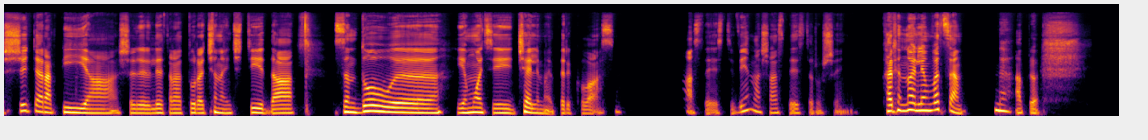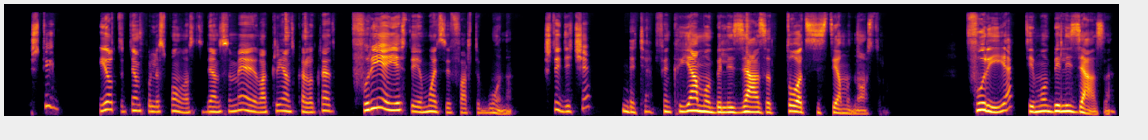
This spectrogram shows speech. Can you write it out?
și terapia și literatura, ce n-ai citit, dar sunt două emoții cele mai periculoase. Asta este vina și asta este rușine. Care noi le învățăm. Da. Apriori. Știi, eu tot timpul le spun la studenții mei, la clienți care lucrează, furia este emoție foarte bună. Știi de ce? De ce? Fiindcă ea mobilizează tot sistemul nostru. Furia te mobilizează.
